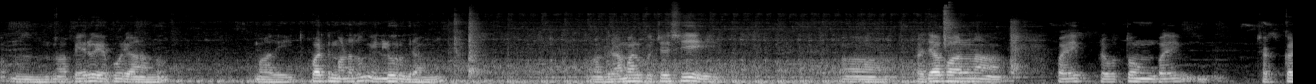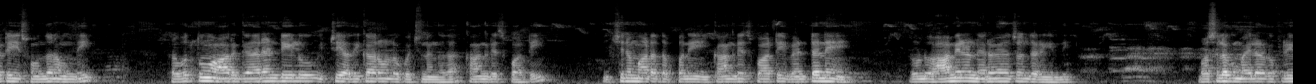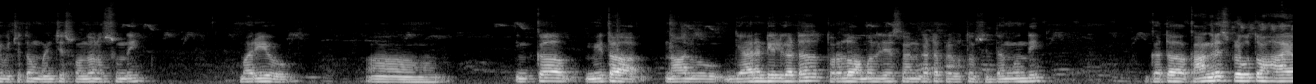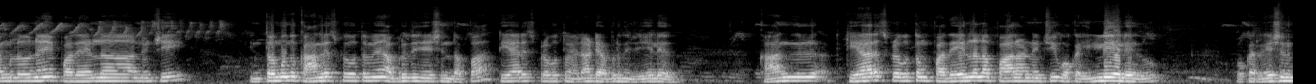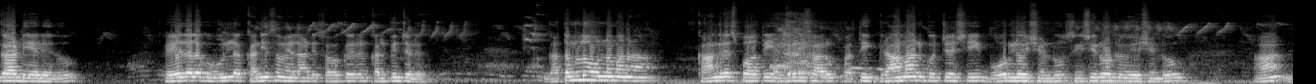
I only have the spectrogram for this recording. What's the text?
నా పేరు ఏపూరి ఆనందం. మాది తుప్పర్తి మండలం ఇల్లూరు గ్రామం. మా గ్రామానికి వచ్చేసి ప్రజాపాలనపై ప్రభుత్వంపై చక్కటి స్పందన ఉంది. ప్రభుత్వం ఆరు గ్యారంటీలు ఇచ్చే అధికారంలోకి వచ్చినాం కదా కాంగ్రెస్ పార్టీ. ఇచ్చిన మాట తప్పని కాంగ్రెస్ పార్టీ వెంటనే రెండు హామీలను నెరవేర్చడం జరిగింది. బస్సులకు మహిళలకు ఫ్రీ ఉచితం మంచి స్పందన వస్తుంది. మరియు ఇంకా మిగతా నాలుగు గ్యారంటీలు గట త్వరలో అమలు చేస్తాను గట ప్రభుత్వం సిద్ధంగా ఉంది. గత కాంగ్రెస్ ప్రభుత్వం హయాంలోనే పదేళ్ళ నుంచి ఇంతకుముందు కాంగ్రెస్ ప్రభుత్వమే అభివృద్ధి చేసింది తప్ప టీఆర్ఎస్ ప్రభుత్వం ఎలాంటి అభివృద్ధి చేయలేదు. కాంగ్రెస్ టీఆర్ఎస్ ప్రభుత్వం పదేళ్ళ పాలన నుంచి ఒక ఇల్లు ఇవ్వలేదు ఒక రేషన్ కార్డు ఇవ్వలేదు పేదలకు ఊళ్ళో కనీసం ఎలాంటి సౌకర్యం కల్పించలేదు. గతంలో ఉన్న మన కాంగ్రెస్ పార్టీ వెంకరెడ్డి సారు ప్రతి గ్రామానికి వచ్చేసి బోర్లు వేసిండు సీసీ రోడ్లు వేసిండు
